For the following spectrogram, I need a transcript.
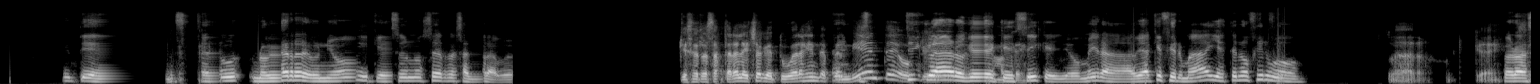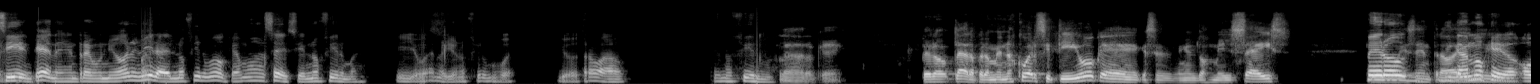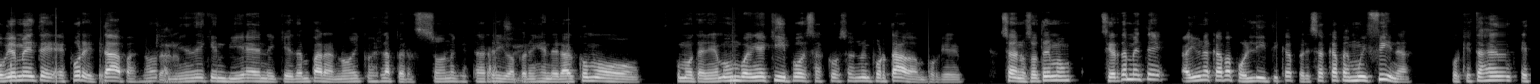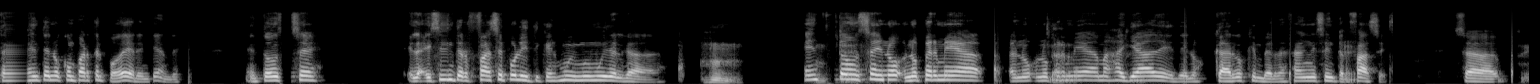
¿Entiendes? No, había reunión y que eso no se resaltara. Que se resaltara el hecho de que tú eras independiente. o Sí, que- claro, que, que Ok, sí, que yo, mira, había que firmar y este no firmó. Claro, ok, Pero así, sí, ¿entiendes? En reuniones, mira, él no firmó, ¿qué vamos a hacer si él no firma? Y yo, bueno, yo no firmo, pues. Yo trabajo, yo no firmo. Claro, ok. Pero claro, pero menos coercitivo que, que en el 2006. que Pero digamos ahí. que obviamente es por etapas, ¿no? Claro. También de quién viene y qué tan paranoico es la persona que está arriba, Sí. pero en general como, como teníamos un buen equipo, esas cosas no importaban, porque, o sea, nosotros tenemos, ciertamente hay una capa política, pero esa capa es muy fina, porque esta, esta gente no comparte el poder, ¿entiendes? Entonces, la- esa interfase política es muy, muy, muy delgada. Ujú, Entonces no, no permea, no, no Claro. permea más allá de, de los cargos que en verdad están en esa interfase. O sea, Sí.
